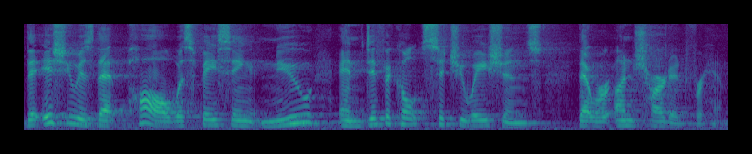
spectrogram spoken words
the issue is that Paul was facing new and difficult situations that were uncharted for him.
